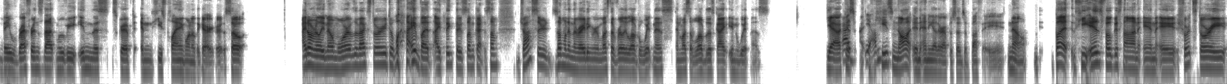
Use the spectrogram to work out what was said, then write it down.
they reference that movie in this script, and he's playing one of the characters. So I don't really know more of the backstory to why, but I think there's some kind of some Joss or someone in the writing room must have really loved Witness and must have loved this guy in Witness. Yeah, because yeah. he's not in any other episodes of Buffy. No, but he is focused on in a short story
